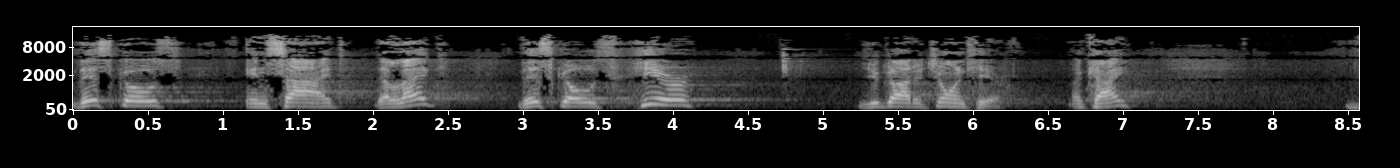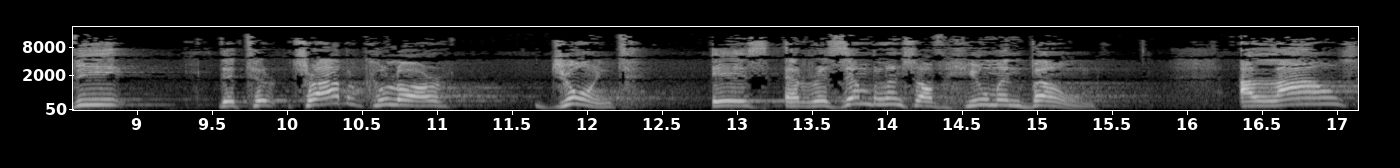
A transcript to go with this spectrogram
This goes inside the leg. This goes here. You got a joint here. Okay? The, the trabecular joint is a resemblance of human bone. Allows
